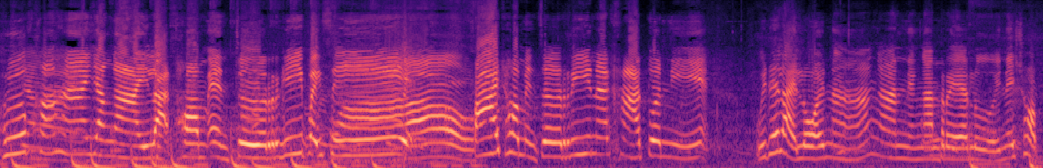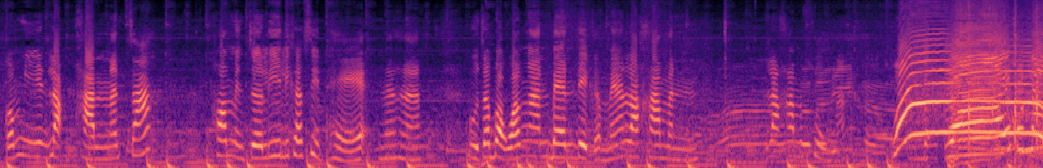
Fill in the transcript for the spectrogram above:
พึบเข้าให้ยังไงล่ะทอมแอนเจอรี่ไปสิ ว้าว ป้ายทอมแอนเจอรี่นะคะ ตัวนี้ วิได้หลายร้อยนะ งานเนี่ยงานแรเลยในช็อปก็มีหลักพันนะจ๊ะทอมแอนเจอรี่ลิขสิทธิ์แท้นะคะหนูจะบอกว่างานแบรนด์เด็กกับแม่ราคามันราคามันสูงนะว้าวว้ายคุณนา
